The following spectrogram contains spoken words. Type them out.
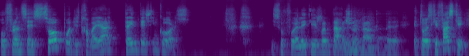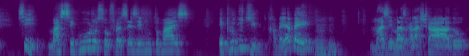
o francês só pode trabalhar 35 horas. Isso foi a lei que A levantaram. jornada. né? Então, isso que faz que, sim, mais seguro, o francês é muito mais é produtivo, trabalha bem, Uhum. mas é mais relaxado,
